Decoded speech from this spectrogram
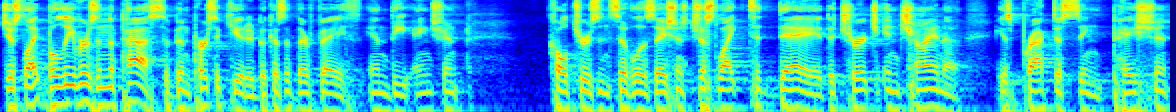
Just like believers in the past have been persecuted because of their faith in the ancient cultures and civilizations, just like today, the church in China is practicing patient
